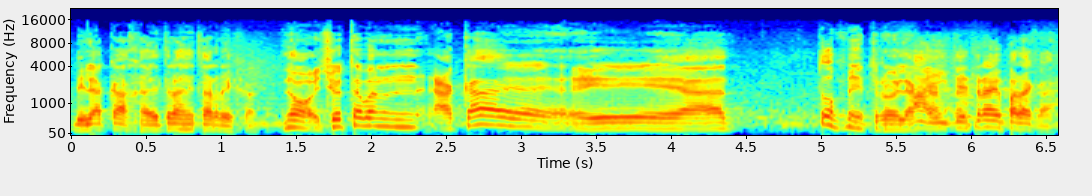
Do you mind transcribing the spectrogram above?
de la caja, detrás de esta reja. No, yo estaba acá eh, a dos metros de la Ah, caja. y te trae para acá.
